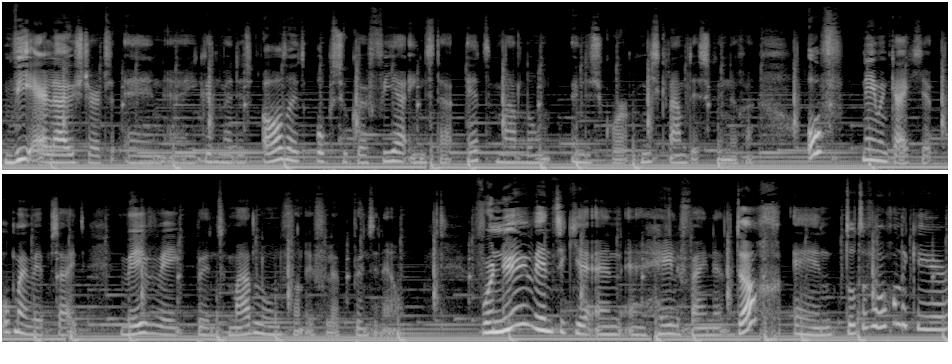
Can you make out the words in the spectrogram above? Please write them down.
wie er luistert. En uh, je kunt me dus altijd opzoeken via Insta, madelon miskraamdeskundige. Of neem een kijkje op mijn website www.madelonvanuffelen.nl Voor nu wens ik je een, een hele fijne dag en tot de volgende keer.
